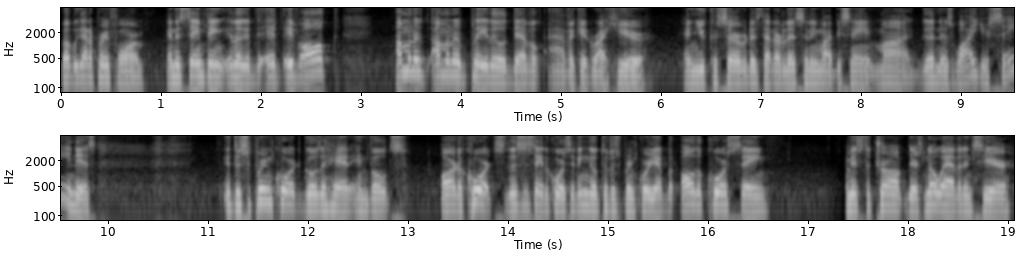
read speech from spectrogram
But we got to pray for him. And the same thing. Look, if, if, if all, I'm gonna I'm gonna play a little devil advocate right here. And you conservatives that are listening might be saying, "My goodness, why you're saying this?" If the Supreme Court goes ahead and votes, or the courts, let's just say the courts, it didn't go to the Supreme Court yet, but all the courts say, "Mr. Trump, there's no evidence here.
